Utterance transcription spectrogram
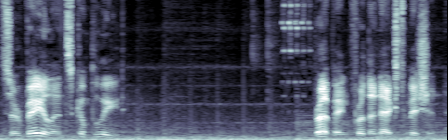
Surveillance complete. Prepping for the next mission.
